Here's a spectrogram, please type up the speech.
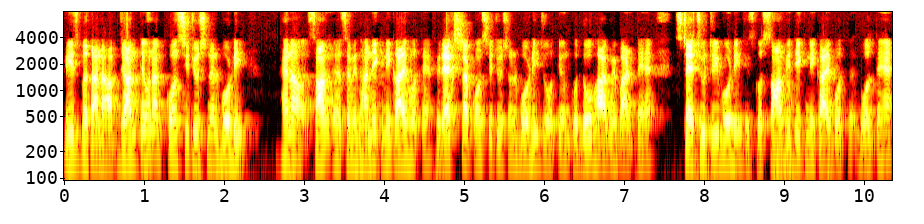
प्लीज़ बताना। आप जानते हो ना कॉन्स्टिट्यूशनल बॉडी है ना संवैधानिक निकाय होते हैं, फिर एक्स्ट्रा कॉन्स्टिट्यूशनल बॉडी जो होती है, उनको दो भाग में बांटते हैं स्टैच्यूटरी बॉडी जिसको सांविधिक निकाय बोलते हैं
